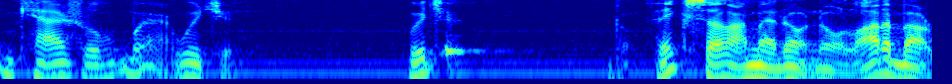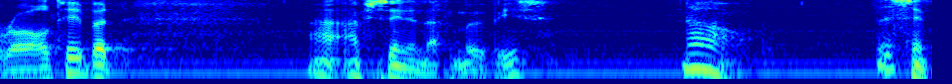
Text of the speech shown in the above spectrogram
in casual wear, would you? Would you? I don't think so. I mean, I don't know a lot about royalty, but I've seen enough movies. No. Listen,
